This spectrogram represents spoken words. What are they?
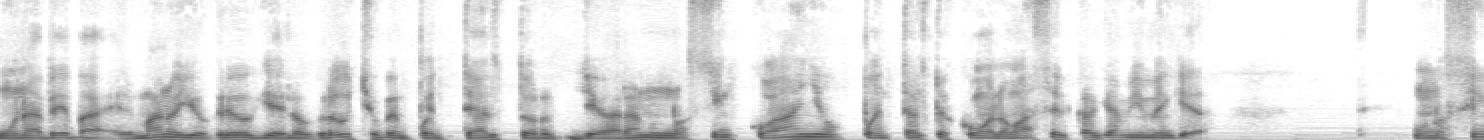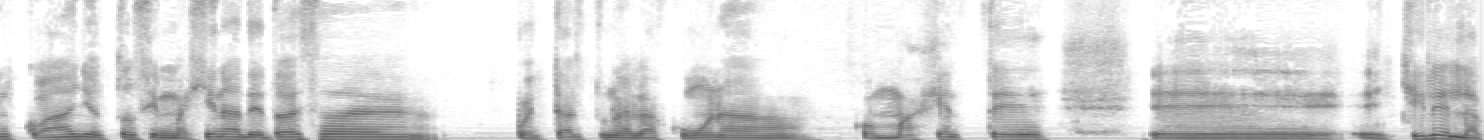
una pepa. Hermano, yo creo que los grouchos en Puente Alto llevarán unos 5 años. Puente Alto es como lo más cerca que a mí me queda. Unos 5 años, entonces imagínate toda esa... Puente Alto, una de las comunas con más gente eh, en Chile, la,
